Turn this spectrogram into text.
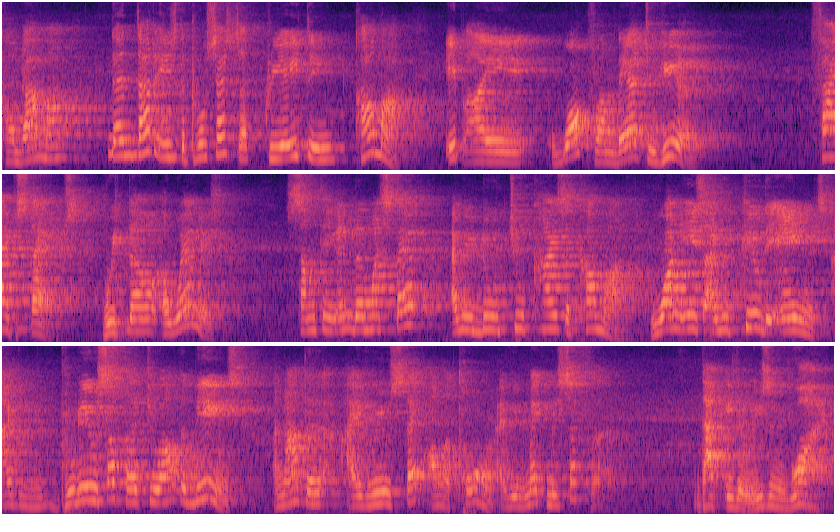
called Dharma, then that is the process of creating karma. If I walk from there to here, five steps without awareness, something under my step, I will do two kinds of karma. One is I will kill the ants, I will produce suffer to other beings. Another, I will step on a thorn, I will make me suffer. That is the reason why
